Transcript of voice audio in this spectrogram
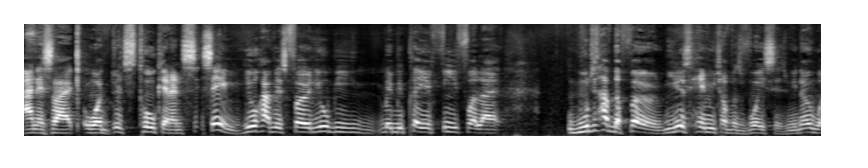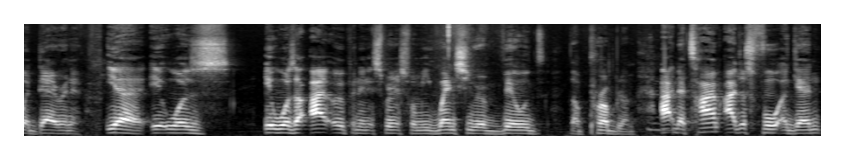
and it's like, we're just talking, and same, he'll have his phone, he'll be maybe playing FIFA, like, we'll just have the phone. We just hear each other's voices. We know we're there in it. Yeah, it was it was an eye-opening experience for me when she revealed the problem. At the time, I just thought again,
